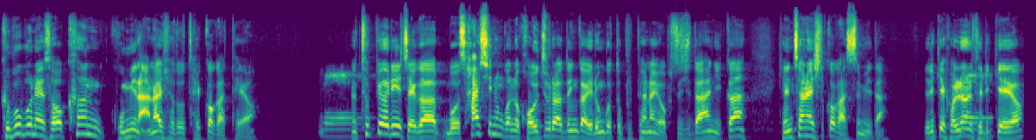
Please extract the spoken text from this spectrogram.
그 부분에서 큰 고민 안 하셔도 될 것 같아요. 네. 특별히 제가 뭐 사시는 거는 거주라든가 이런 것도 불편함이 없으시다 하니까 괜찮으실 것 같습니다. 이렇게 결론을 네. 드릴게요.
